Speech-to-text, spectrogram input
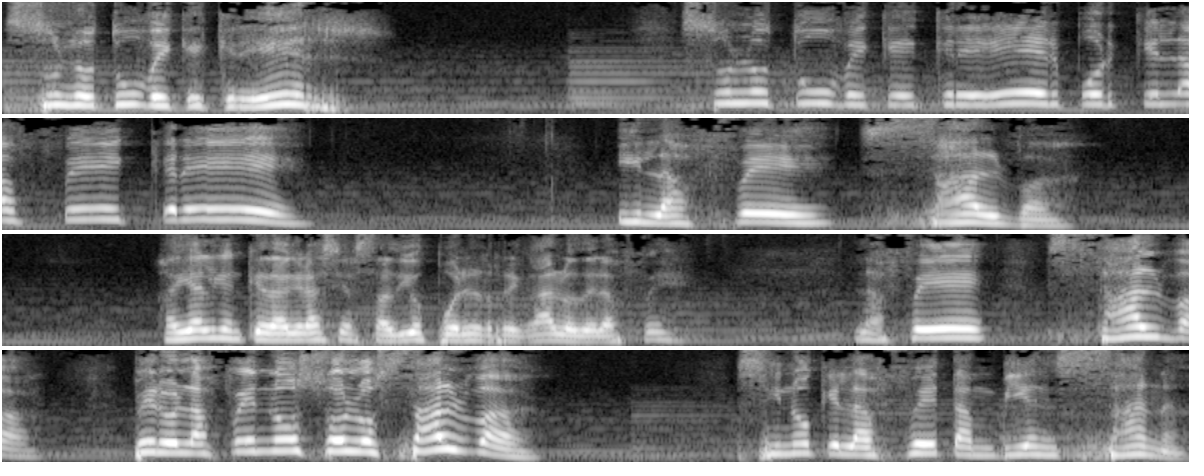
Solo tuve que creer. Solo tuve que creer porque la fe cree. Y la fe salva. Hay alguien que da gracias a Dios por el regalo de la fe. La fe salva. Pero la fe no solo salva, sino que la fe también sana.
